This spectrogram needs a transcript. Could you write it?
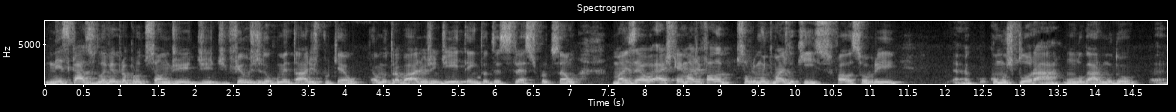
nesse caso, levei para a produção de, de, de, filmes, de documentários, porque é o, é o meu trabalho hoje em dia e tem todos esses stresses de produção mas é, acho que a imagem fala sobre muito mais do que isso. Fala sobre é, como explorar um lugar mudou. É,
